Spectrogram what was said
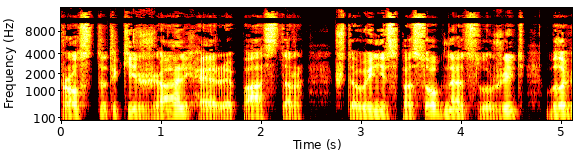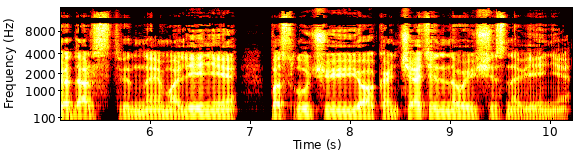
«Просто-таки жаль, Хэрре Пастор, что вы не способны отслужить благодарственное моление по случаю ее окончательного исчезновения.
